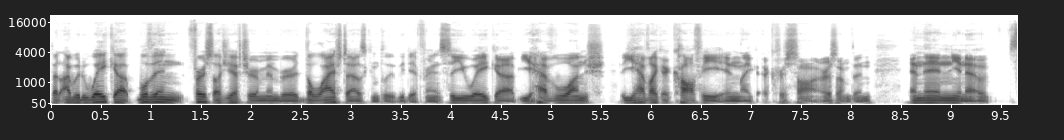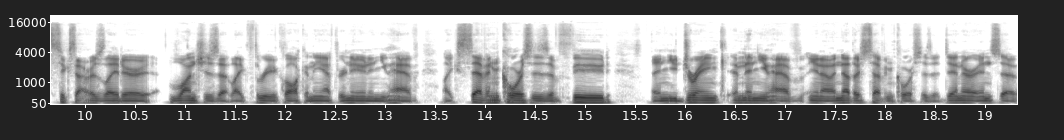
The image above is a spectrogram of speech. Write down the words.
But I would wake up. Well, then first off, you have to remember the lifestyle is completely different. So you wake up, you have lunch, you have like a coffee and like a croissant or something, and then you know six hours later, lunch is at like three o'clock in the afternoon, and you have like seven courses of food and you drink and then you have you know another seven courses at dinner and so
